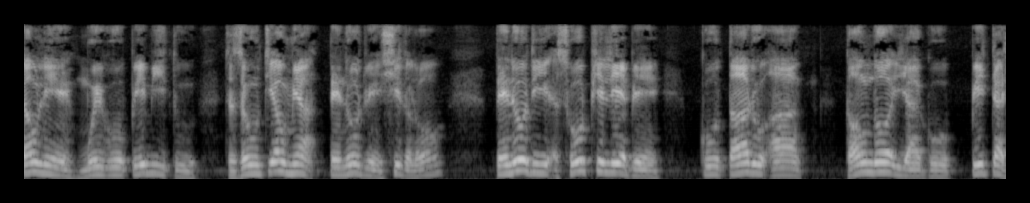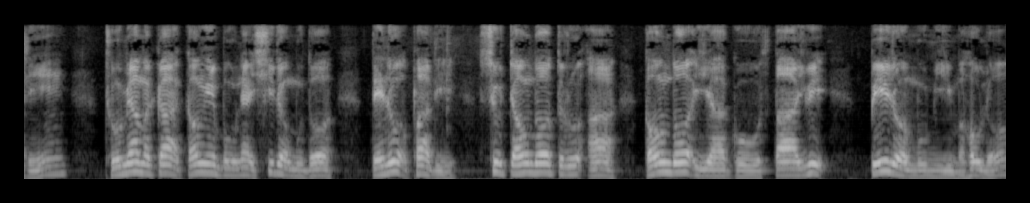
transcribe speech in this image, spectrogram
တောင်းလျင်မွေကိုပေးမိသူတစုံတယောက်မျှတင်တို့တွင်ရှိသလောတင်တို့သည်အဆိုးဖြစ်လျက်ပင် ကိုသားတို့အားကောင်းသောအရာကို ပေးတတ်လျင် ထိုမြမကကောင်းကင်ဘုံ၌ရှိတော်မူသောတင်တို့အဖသည်ဆုတောင်းသောသူတို့အားကောင်းသောအရာကိုတာ၍ပေးတော်မူမည်မဟုတ်လော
